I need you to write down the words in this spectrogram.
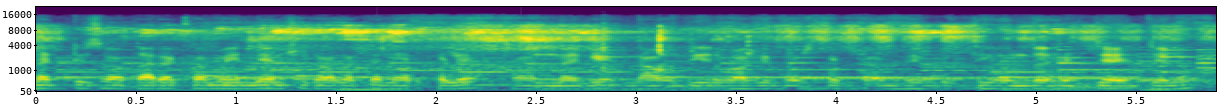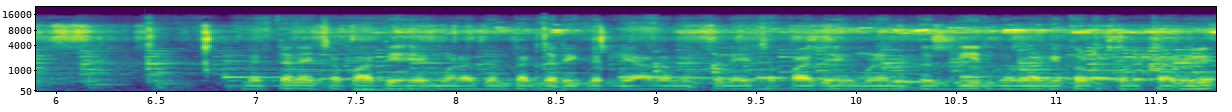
ಲಟ್ಟಿಸುವ ಕಾರ್ಯಕ್ರಮ ಇನ್ನೇನು ಶುರು ಆಗುತ್ತೆ ನೋಡ್ಕೊಳ್ಳಿ. ಚೆನ್ನಾಗಿ ನಾವು ಧೀರ್ವಾಗಿ ತೋರಿಸ್ಕೊಡ್ತಾ ಇದ್ದೀವಿ ಪ್ರತಿಯೊಂದು ಹೆಜ್ಜೆ, ಹೆಜ್ಜೆನೂ. ಮೆತ್ತನೆ ಚಪಾತಿ ಹೇಗೆ ಮಾಡೋದು ಅಂತ ಗರಿ ಗರಿಯಾದ ಮೆತ್ತನೆ ಚಪಾತಿ ಹೇಗೆ ಮಾಡೋದು ದೀರ್ಘವಾಗಿ ತೋರಿಸ್ಕೊಳ್ತಾ ಇದ್ದೀವಿ.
